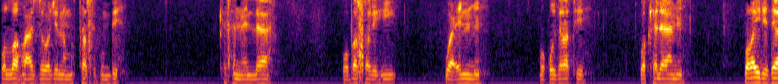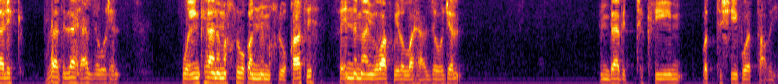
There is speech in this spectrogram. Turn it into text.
والله عز وجل متصف به كسمع الله وبصره وعلمه وقدرته وكلامه وغير ذلك ذات الله عز وجل. وإن كان مخلوقا من مخلوقاته فإنما يضاف إلى الله عز وجل من باب التكريم والتشريف والتعظيم.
